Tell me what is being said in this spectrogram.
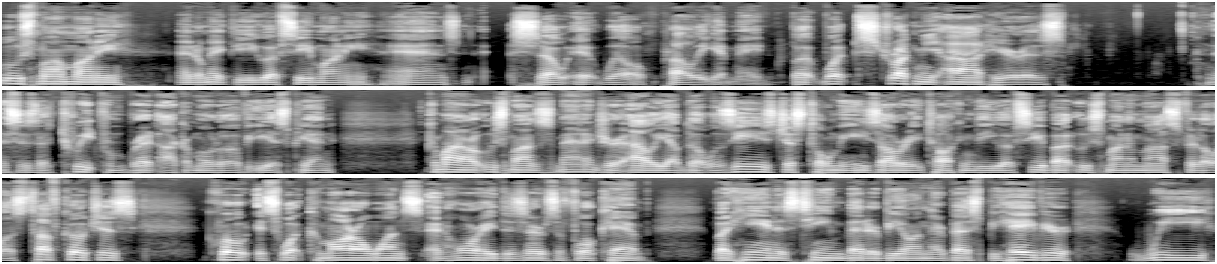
Usman money. And it'll make the UFC money, and so it will probably get made. But what struck me odd here is this is a tweet from Brett Okamoto of ESPN. Kamaru Usman's manager, Ali Abdelaziz, just told me he's already talking to the UFC about Usman and Masvidal as TUF coaches. Quote, it's what Kamaru wants, and Jorge deserves a full camp, but he and his team better be on their best behavior. We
